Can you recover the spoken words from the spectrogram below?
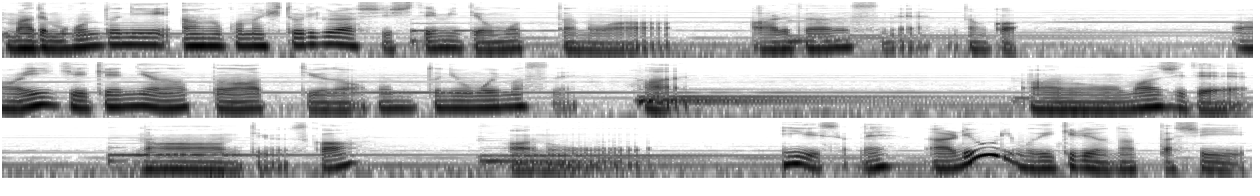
まあでも本当にあのこの一人暮らししてみて思ったのはあれだですね。なんかあいい経験にはなったなっていうのは本当に思いますねはいあのマジでなんていうんですか？あのいいですよねあ料理もできるようになったし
